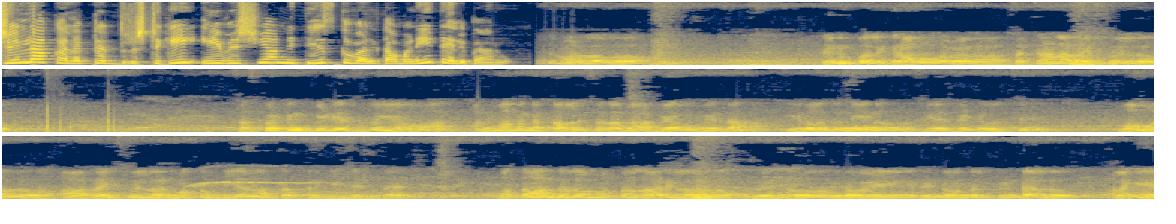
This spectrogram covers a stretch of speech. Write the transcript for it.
జిల్లా కలెక్టర్ దృష్టికి ఈ విషయాన్ని తీసుకువెళ్తామని తెలిపారు. పెనుపల్లి గ్రామంలో గల Satyanarayana rice mill suspecting PDS బియ్యం అనుమానంగా తరలిస్తున్నారన్న అభియోగం మీద ఈరోజు నేను సిఎస్డిటీ వచ్చి మామూలు ఆ రైస్ మిల్లు మొత్తం బియ్యం అంతా తనిఖీ చేస్తే మొత్తం అందులో మొత్తం లారీలో రెండు ఇరవై రెండు వందల క్వింటాలు అలాగే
